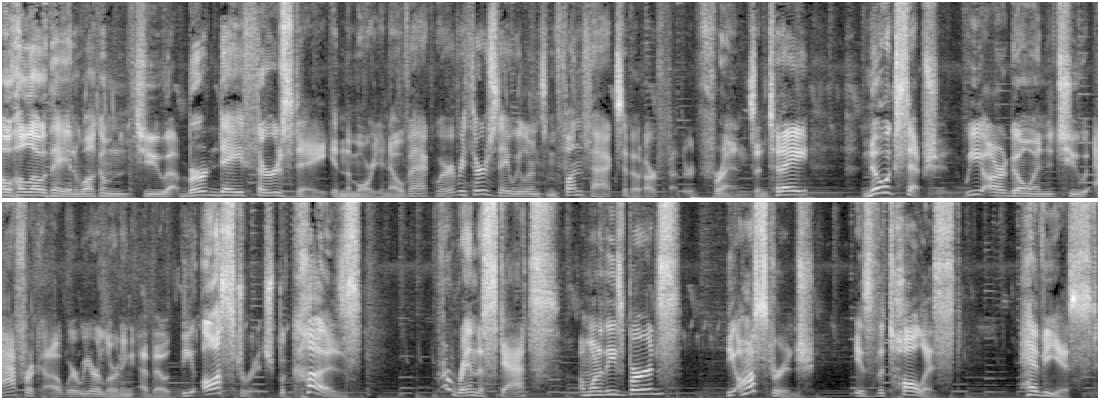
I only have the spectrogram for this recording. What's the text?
Oh, hello there, and welcome to Bird Day Thursday in the Novak, where every Thursday we learn some fun facts about our feathered friends. And today, no exception, we are going to Africa, where we are learning about the ostrich, because I ran the stats on one of these birds. The ostrich is the tallest, heaviest,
